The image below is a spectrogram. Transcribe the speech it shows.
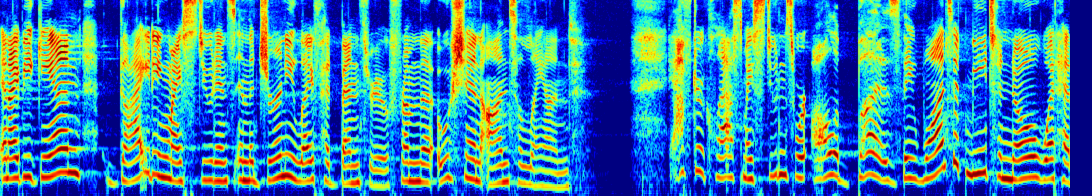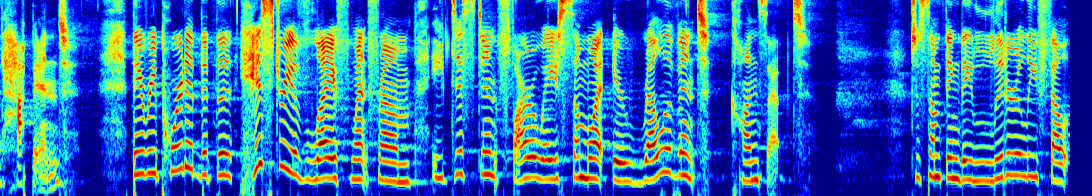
And I began guiding my students in the journey life had been through from the ocean onto land. After class, my students were all abuzz. They wanted me to know what had happened. They reported that the history of life went from a distant, faraway, somewhat irrelevant concept to something they literally felt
